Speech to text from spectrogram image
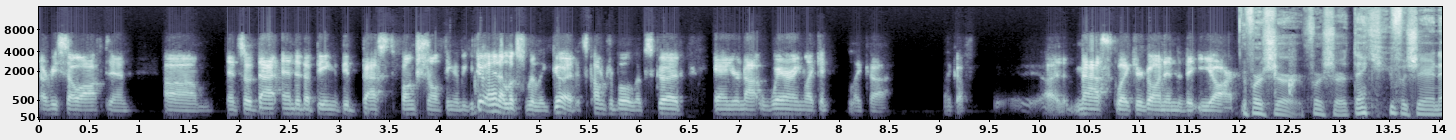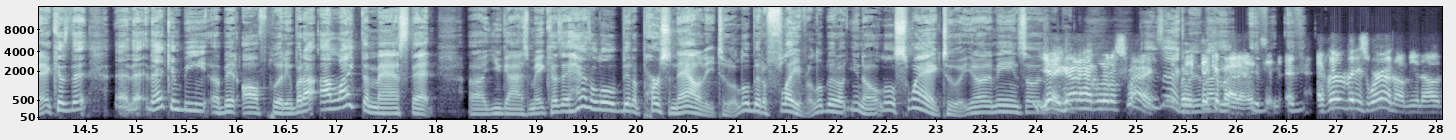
every so often. Um, and so that ended up being the best functional thing that we could do, and it looks really good. It's comfortable, it looks good, and you're not wearing like a like a like a uh, mask like you're going into the ER. For sure, for sure. Thank you for sharing that because that, that that can be a bit off putting. But I, I, like the mask that uh, you guys make because it has a little bit of personality to it, a little bit of flavor, a little bit of you know a little swag to it. You know what I mean? So yeah, you gotta have a little swag. Exactly. But think like, about it. If, if, if, everybody's wearing them, you know,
